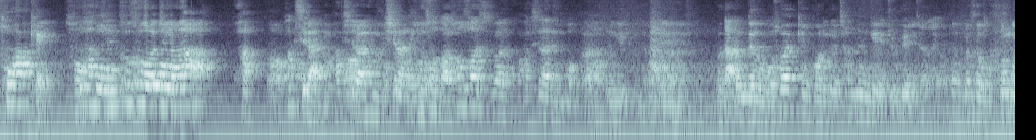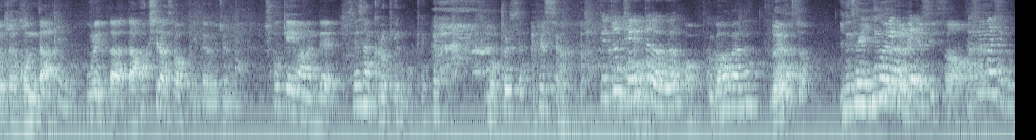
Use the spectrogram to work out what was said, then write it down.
소확행. 소확행? 소소하지만. 확 어. 확실한 어, 확실한 행복. 확실한 행복. 소소 아 소소하지만 확실한 행복 네. 아, 그런 게 있군요. 네. 뭐 나름대로 뭐 소확행 거리를 찾는 게좀 유행이잖아요. 그래서 그런 거 있잖아 건다 우리 나, 나 확실한 수학 나 요즘 축구 게임 하는데 세상 그렇게 행복해? 뭐 플스 글쎄 그게 좀 재밌더라고요. 어 그거 하면은 너 해봤어? 인생의 희노애락을 느낄 수 있어 어. 술 마시고.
